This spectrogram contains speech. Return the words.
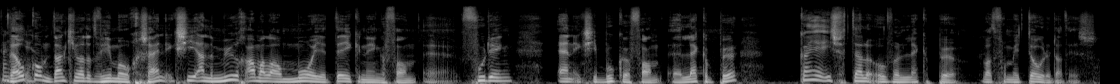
Welkom, dankjewel dat we hier mogen zijn. Ik zie aan de muur allemaal al mooie tekeningen van eh, voeding. En ik zie boeken van Lekker Pur. Kan jij iets vertellen over Lekker Pur? Wat voor methode dat is?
